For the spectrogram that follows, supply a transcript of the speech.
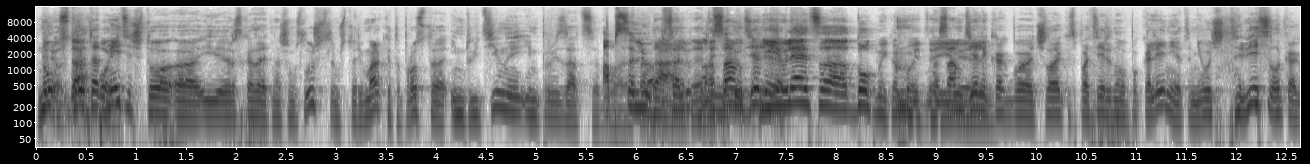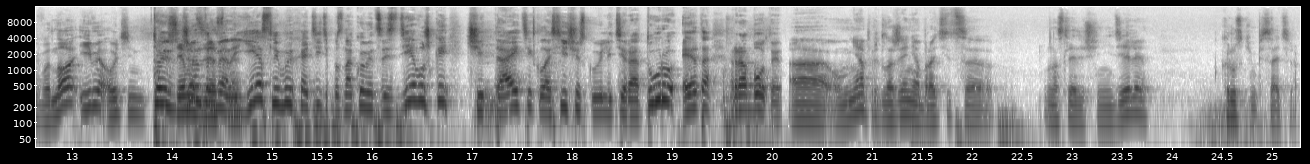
Ну, вперед. стоит Да, отметить, что э, и рассказать нашим слушателям, что ремарк это просто интуитивная импровизация. была. Абсолютно. Да, абсолютно. это на самом не деле, является догмой какой-то. на самом или- деле, как бы человек из потерянного поколения, это не очень весело, как бы, но имя очень То есть, джентльмены, известное. если вы хотите познакомиться с девушкой, читайте классическую литературу, это работает. А, у меня предложение обратиться на следующей неделе к русским писателям.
